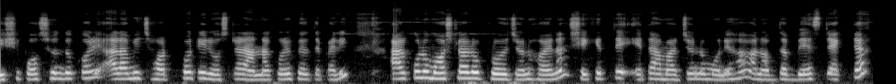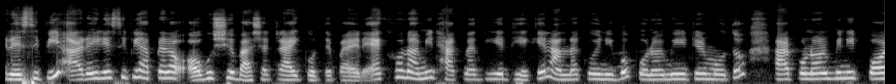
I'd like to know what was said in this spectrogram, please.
বেশি পছন্দ করে আর আমি ঝটপট এই রোস্টটা রান্না করে ফেলতে পারি। আর কোনো মশলারও প্রয়োজন হয় না। সেক্ষেত্রে এটা আমার জন্য মনে হয় ওয়ান অফ দ্য বেস্ট একটা রেসিপি আর এই রেসিপি আপনারা অবশ্যই বাসা ট্রাই করতে পারেন। এখন আমি ঢাকনা দিয়ে ঢেকে রান্না করে নিব পনেরো মিনিটের মতো। আর পনেরো মিনিট পর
